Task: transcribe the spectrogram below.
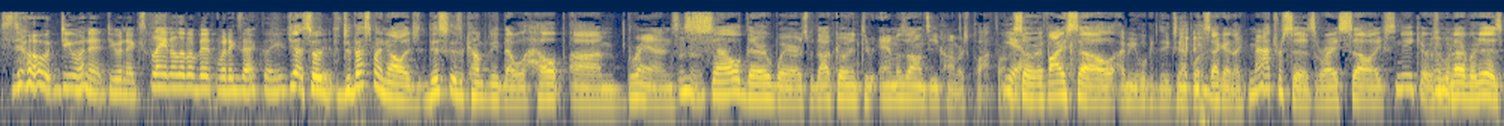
so do you want to do you want to explain a little bit what exactly? Yeah, so to the best of my knowledge, this is a company that will help um, brands Mm-hmm. sell their wares without going through Amazon's e-commerce platform. Yeah. So if I sell, I mean, we'll get to the example in a second, like mattresses, or I sell like sneakers Mm-hmm. or whatever it is.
